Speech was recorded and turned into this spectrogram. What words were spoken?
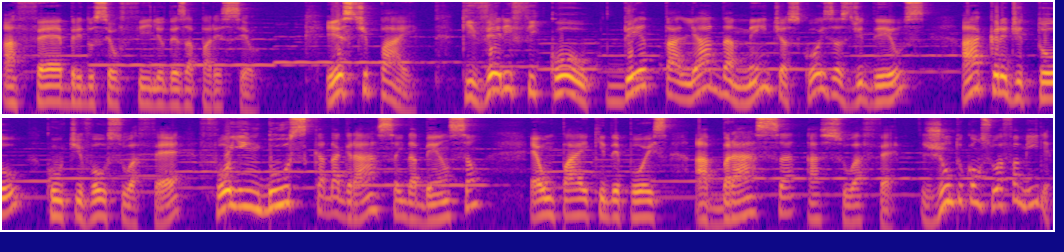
a febre do seu filho desapareceu. Este pai, que verificou detalhadamente as coisas de Deus, acreditou, cultivou sua fé, foi em busca da graça e da bênção é um pai que depois abraça a sua fé, junto com sua família.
